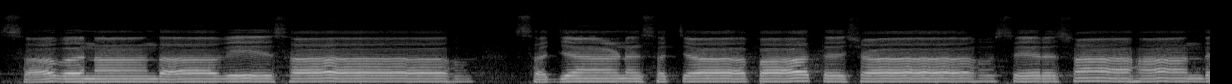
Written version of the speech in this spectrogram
ਸਵਨਾ ਦਾ ਵਿਸਾਹ। ਸਜਣ ਸਚਾ ਪਾਤਸ਼ਾਹ ਸਿਰ ਸਾਹਾਂਦੇ।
